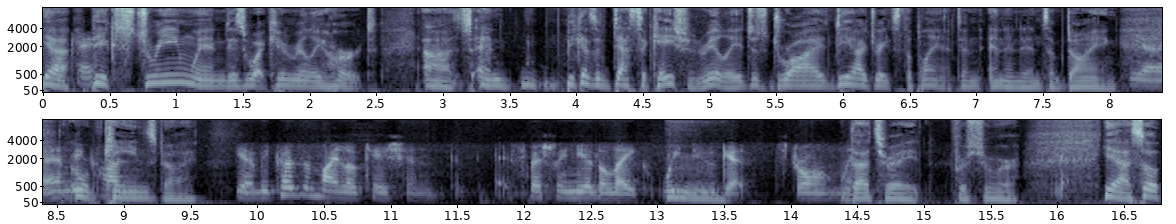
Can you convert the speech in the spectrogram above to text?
Yeah. Okay. The extreme wind is what can really hurt. Uh, and because of desiccation, really, it just dries, dehydrates the plant and, and it ends up dying. Yeah, and or because- canes die. yeah, because of my location, especially near the lake, we do get strong wind. That's right, for sure. Yeah. so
